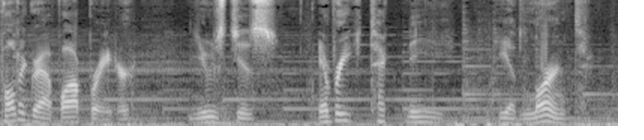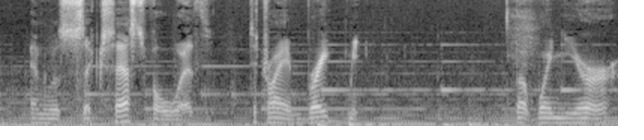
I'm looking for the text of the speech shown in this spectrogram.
polygraph operator used his every technique he had learned and was successful with to try and break me. But when you're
